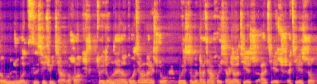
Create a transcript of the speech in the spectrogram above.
那我们如果仔细去讲的话，对东南亚国家来说，为什么大家会想要接受啊接接受？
